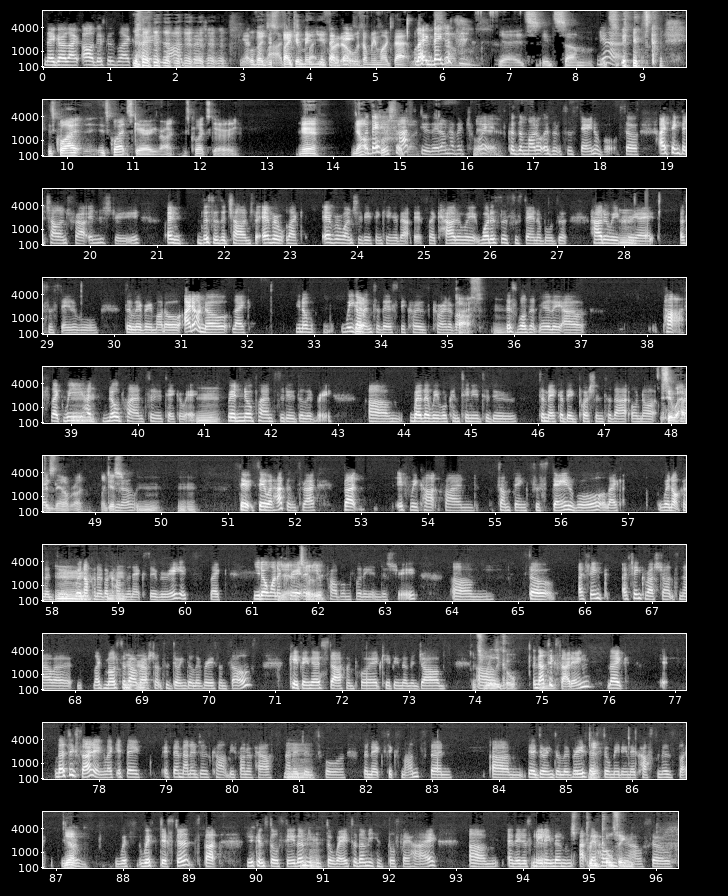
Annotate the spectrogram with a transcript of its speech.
They go like, "Oh, this is like a large version." Yeah, or it's they just large, fake a just like menu photo thing. or something like that. Like, they just- um, yeah, it's it's um Yeah. it's it's it's quite it's quite scary, right? It's quite scary. Yeah. No, but of they course have they don't. to. They don't have a choice Yeah. because the model isn't sustainable. So I think the challenge for our industry, and this is a challenge for every like everyone should be thinking about this. Like, how do we? What is the sustainable? De- how do we Mm. create a sustainable delivery model? I don't know. Like, you know, we got Yep. into this because coronavirus. Mm. This wasn't really our path. Like, we Mm. had no plans to do takeaway Mm. we had no plans to do delivery. Um, whether we will continue to do to make a big push into that or not, See what like, happens now, right? I guess. you know, Mm. hmm see see what happens, right? But if we can't find something sustainable, like we're not going to do, we're not Mm, going to become mhm. the next Uber Eats. Like you don't want to Yeah, create a new problem for the industry. Um, so I think I think restaurants now are like most of our Mhm. restaurants are doing deliveries themselves, keeping their staff employed, keeping them in jobs, It's really Um, cool. and that's Mm. exciting. Like that's exciting. Like if they if their managers can't be front of house managers Mm. for the next six months, then um, they're doing deliveries. They're Yeah. still meeting their customers, like you Yeah. know, with with distance, but you can still see them. You Mhm. can still wave to them. You can still say hi, um, and they're just Yeah. meeting them It's at their cool homes thing. now. So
